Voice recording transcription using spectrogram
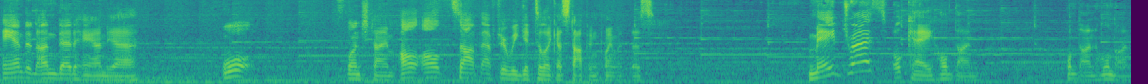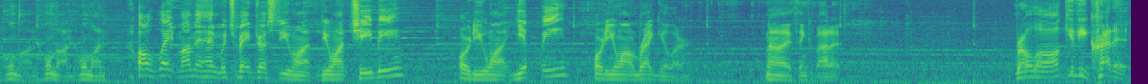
hand an undead hand. Yeah. Whoa. It's lunchtime. I'll I'll stop after we get to like a stopping point with this. Maid dress? Okay, hold on. Hold on, hold on, hold on, hold on, hold on. Oh wait, Mama Hen, which maid dress do you want? Do you want chibi? Or do you want yippee? Or do you want regular? Now that I think about it. Rolo, I'll give you credit.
